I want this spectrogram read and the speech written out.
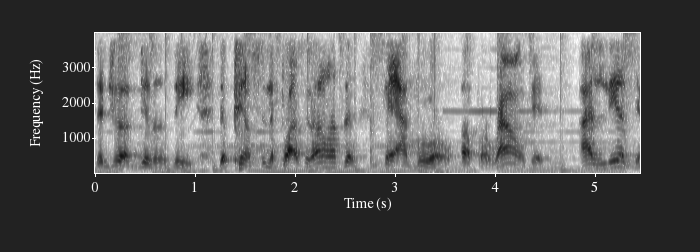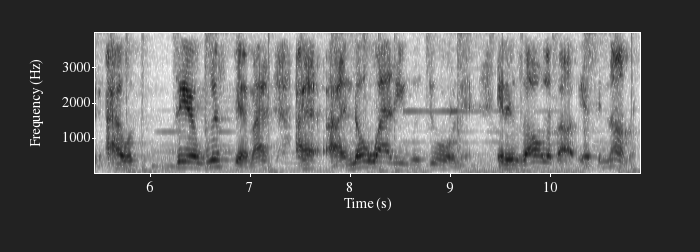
the drug dealers, the, the pimps and the prostitutes. I don't have to say I grew up around it. I lived it. I was there with them. I, I, I know why they was doing it. And it was all about economics.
